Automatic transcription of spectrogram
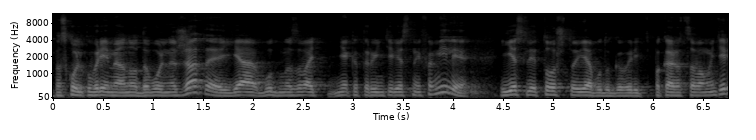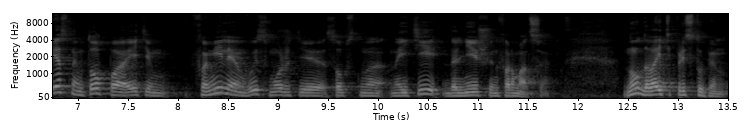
поскольку время оно довольно сжатое, я буду называть некоторые интересные фамилии. Если то, что я буду говорить, покажется вам интересным, то по этим фамилиям вы сможете, собственно, найти дальнейшую информацию. Ну, давайте приступим.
